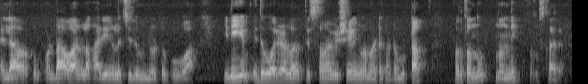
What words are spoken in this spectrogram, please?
എല്ലാവർക്കും ഉണ്ടാവാനുള്ള കാര്യങ്ങൾ ചെയ്ത് മുന്നോട്ട് പോവുക. ഇനിയും ഇതുപോലെയുള്ള വ്യത്യസ്തമായ വിഷയങ്ങളുമായിട്ട് കണ്ടുമുട്ടാം. നിർത്തുന്നു. നന്ദി. നമസ്കാരം.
